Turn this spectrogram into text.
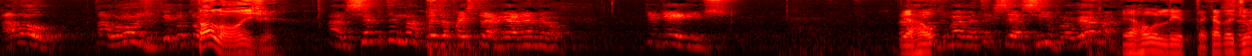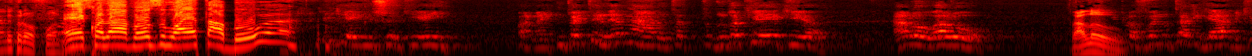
Alô? Tá longe? O que, que eu tô Tá longe. Ah, sempre tem uma coisa pra estragar, né, meu? O que, que é isso? É a, demais, vai ter que ser assim o programa? é a roleta, cada dia um microfone. É, quando a voz do Laia tá boa. O que, que é isso aqui, hein? Mas não tô entendendo nada. Tá tudo ok aqui, ó. Alô, alô. O Falou. microfone não tá ligado. O que,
